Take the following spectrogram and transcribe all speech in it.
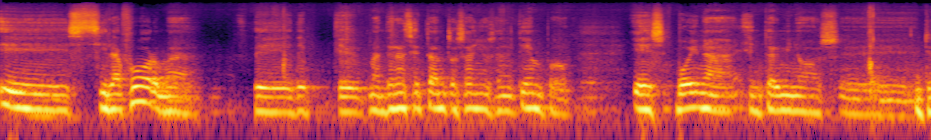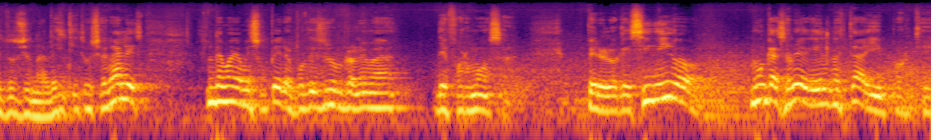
eh, si la forma de, mantenerse tantos años en el tiempo es buena en términos eh, institucionales. institucionales, es un tema que me supera, porque eso es un problema de Formosa. Pero lo que sí digo nunca se olvida que él no está ahí porque,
